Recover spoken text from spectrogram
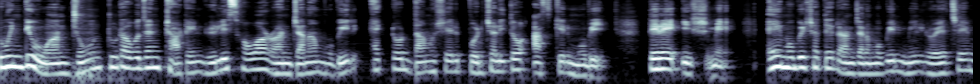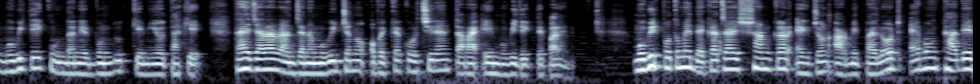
Twenty one June two thousand thirteen release হওয়া রঞ্জানা মুভির অ্যাক্টর দানুশের পরিচালিত আজকের মুভি, তেরে ইসমে এই মুভির সাথে রঞ্জানা মুভির মিল রয়েছে মুভিতে কুন্দানের বন্ধু কেমিও থাকে তাই যারা রঞ্জানা মুভির জন্য অপেক্ষা করছিলেন, তারা এই মুভি দেখতে পারেন। মুভির প্রথমে দেখা যায় শানকার একজন আর্মি পাইলট এবং তাদের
